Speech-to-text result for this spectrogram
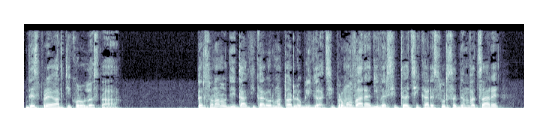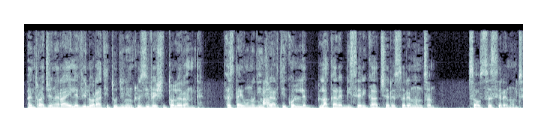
despre articolul ăsta Personalul didactic are următoarele obligații. Promovarea diversității ca resursă de învățare pentru a genera elevilor atitudini inclusive și tolerante. Ăsta e unul dintre articolele la care biserica cere să renunțăm sau să se renunțe.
